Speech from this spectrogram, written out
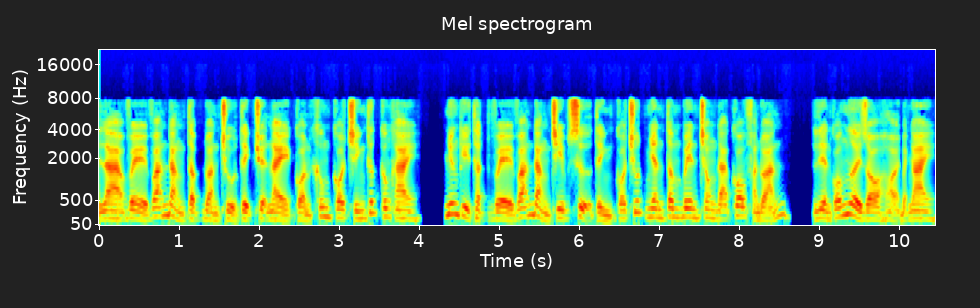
là về vãn đẳng tập đoàn chủ tịch chuyện này còn không có chính thức công khai, nhưng kỳ thật về vãn đẳng chim sự tình có chút nhân tâm bên trong đã có phán đoán, liền có người dò hỏi Bạch Ngai,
